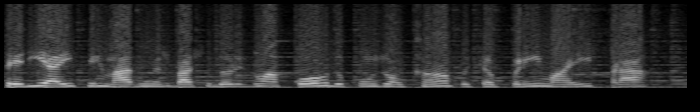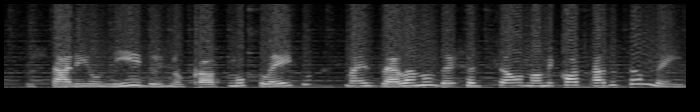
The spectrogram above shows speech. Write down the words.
teria aí firmado nos bastidores um acordo com o João Campos, seu primo aí, para estarem unidos no próximo pleito, mas ela não deixa de ser um nome cotado também.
